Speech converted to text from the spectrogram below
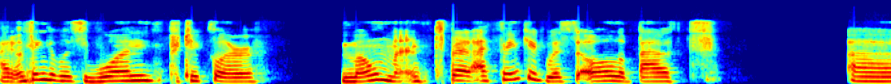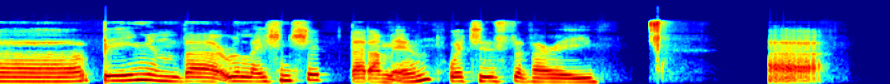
I don't think it was one particular moment, but I think it was all about uh, being in the relationship that I'm in, which is a very uh,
